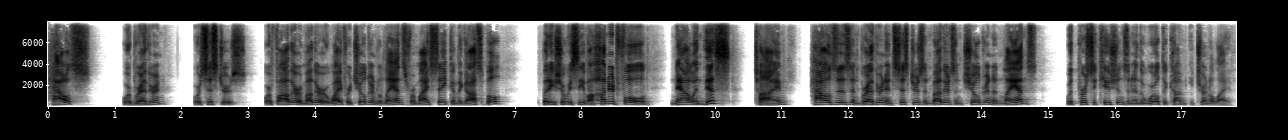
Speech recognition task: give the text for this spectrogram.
house or brethren or sisters or father or mother or wife or children or lands for my sake and the gospel, but he shall receive a hundredfold now in this time houses and brethren and sisters and mothers and children and lands with persecutions and in the world to come eternal life.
